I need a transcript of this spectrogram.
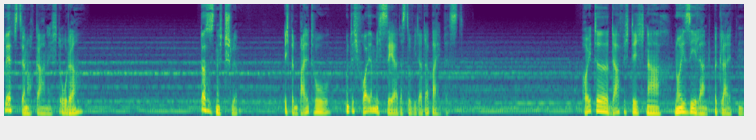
Schläfst ja noch gar nicht, oder? Das ist nicht schlimm. Ich bin Balto und ich freue mich sehr, dass du wieder dabei bist. Heute darf ich dich nach Neuseeland begleiten.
